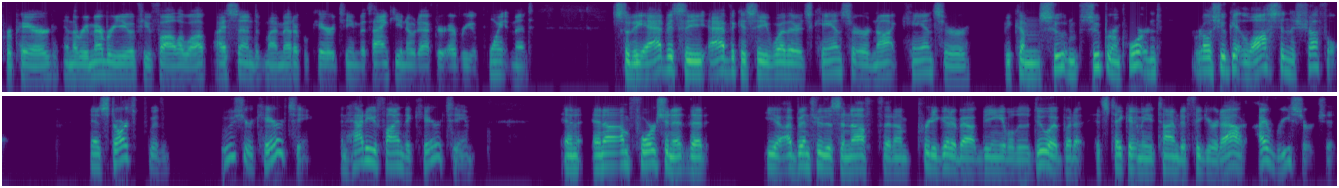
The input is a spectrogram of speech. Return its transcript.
prepared and they'll remember you if you follow up. I send my medical care team a thank you note after every appointment. So the advocacy, advocacy, whether it's cancer or not cancer, becomes su- super important, or else you'll get lost in the shuffle. And it starts with who's your care team? And how do you find the care team? And and i'm fortunate that yeah i've been through this enough that i'm pretty good about being able to do it but it's taken me time to figure it out. I research it.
